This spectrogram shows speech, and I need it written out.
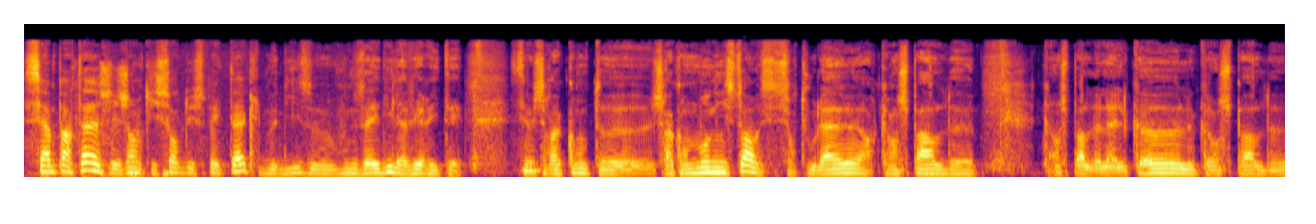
C'est un partage. Les gens qui sortent du spectacle me disent, euh, vous nous avez dit la vérité. Je raconte, je raconte mon histoire, mais c'est surtout la leur. Quand je parle de, quand je parle de l'alcool, quand je parle de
